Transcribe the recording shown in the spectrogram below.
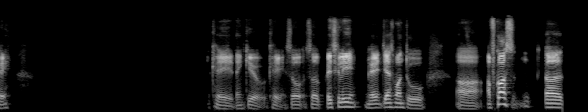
Okay. Okay, thank you. Okay, so so basically, okay, just want to uh of course uh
